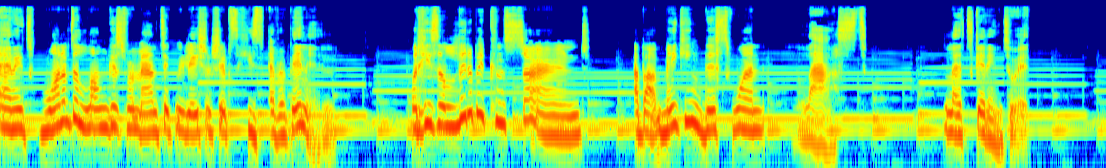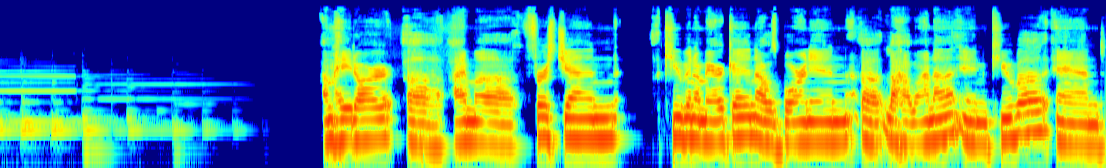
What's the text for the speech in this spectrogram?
and it's one of the longest romantic relationships he's ever been in. But he's a little bit concerned about making this one last. Let's get into it. I'm Hadar. Uh, I'm a first gen Cuban American. I was born in uh, La Habana in Cuba and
